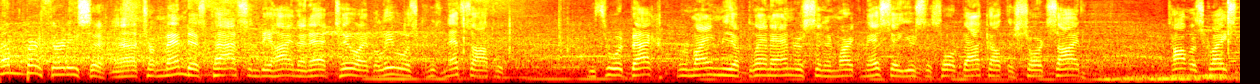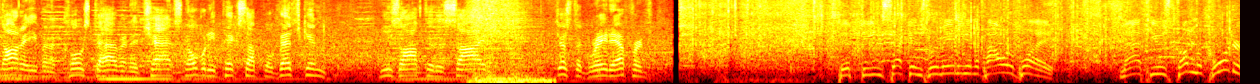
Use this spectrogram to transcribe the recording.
number 36. Yeah, tremendous pass passing behind the net too. I believe it was Kuznetsov who, who threw it back. Remind me of Glenn Anderson and Mark Messier used to throw it back out the short side. Thomas Greiss not even close to having a chance. Nobody picks up Ovechkin. He's off to the side. Just a great effort. 15 seconds remaining in the power play. Matthews from the corner.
